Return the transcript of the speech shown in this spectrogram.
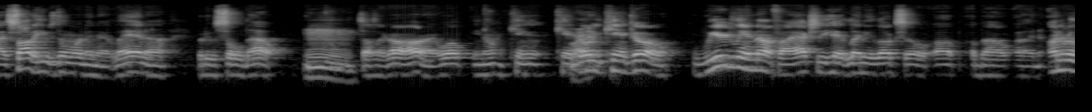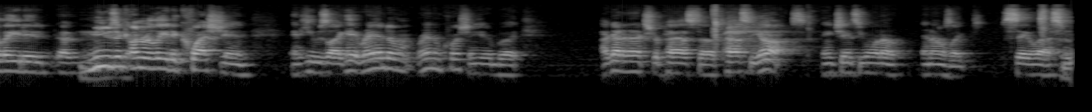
I saw that he was doing one in Atlanta, but it was sold out. Mm, So I was like, oh, all right, well, you know, can't can't go, you can't go. Weirdly enough, I actually hit Lenny Luxo up about an unrelated, uh, Mm. music unrelated question, and he was like, hey, random random question here, but I got an extra pass to Pass the Aux. Any chance you want to? And I was like, say less, man.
